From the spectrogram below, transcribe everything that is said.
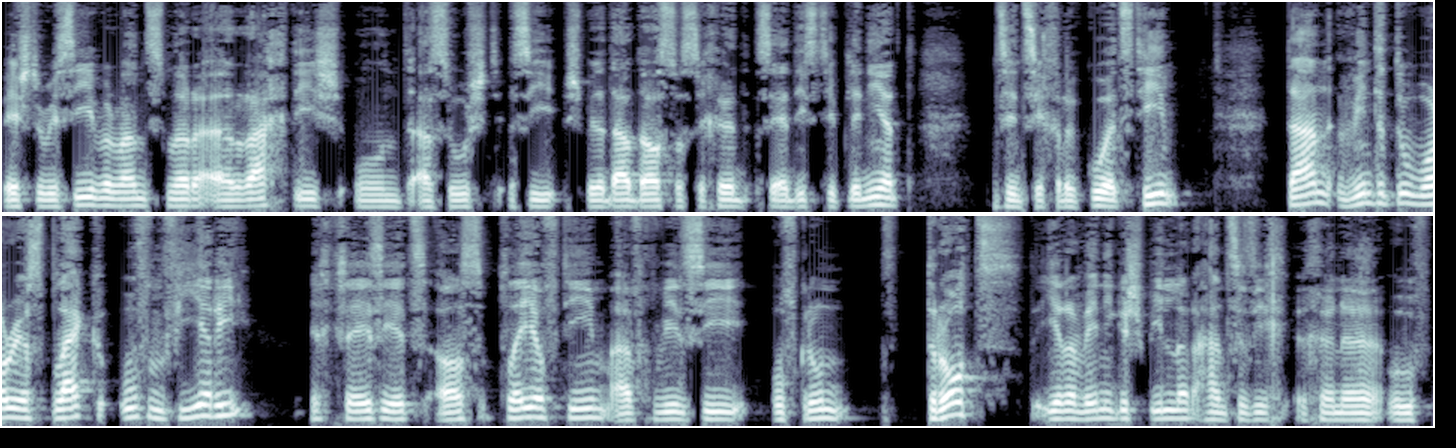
beste Receiver, wenn es mir äh, recht ist. Und auch sonst, sie spielen auch das, was sie können, sehr diszipliniert und sind sicher ein gutes Team. Dann Winterthur Warriors Black auf dem Vieri. Ich sehe sie jetzt als Playoff-Team, einfach weil sie aufgrund, trotz ihrer wenigen Spieler, haben sie sich können auf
